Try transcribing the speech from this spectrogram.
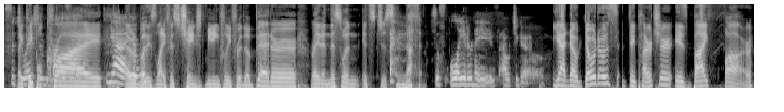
situation. like people that I was cry. like- yeah, it everybody's life has changed meaningfully for the better, right? And this one, it's just nothing. just later days. Out you go. Yeah, no, Dodo's departure is by far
